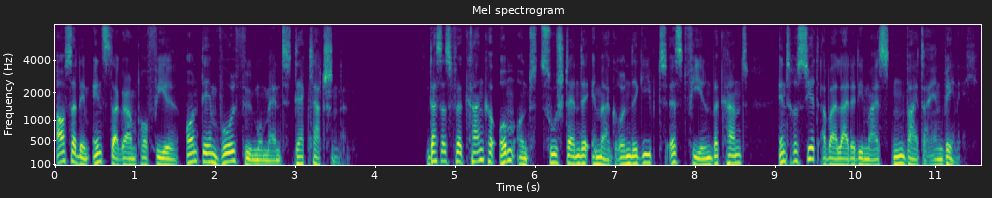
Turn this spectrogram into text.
außer dem Instagram-Profil und dem Wohlfühlmoment der Klatschenden. Dass es für kranke Um- und Zustände immer Gründe gibt, ist vielen bekannt, interessiert aber leider die meisten weiterhin wenig.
